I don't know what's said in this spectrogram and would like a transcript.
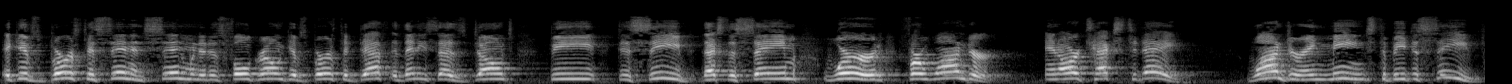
it gives birth to sin, and sin, when it is full grown, gives birth to death. And then he says, Don't be deceived. That's the same word for wander in our text today. Wandering means to be deceived.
